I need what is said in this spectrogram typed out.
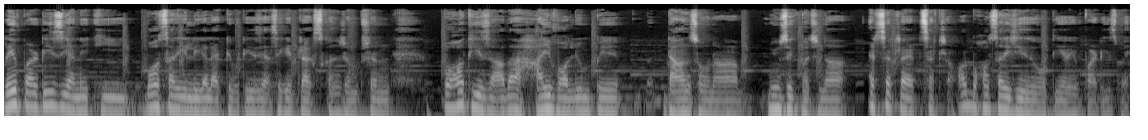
रेव पार्टीज़ यानी कि बहुत सारी इलीगल एक्टिविटीज़ जैसे कि ड्रग्स कंजम्पशन बहुत ही ज़्यादा हाई वॉल्यूम पे डांस होना म्यूज़िक बजना एट्सट्रा एट्सट्रा और बहुत सारी चीज़ें होती हैं रेव पार्टीज़ में।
